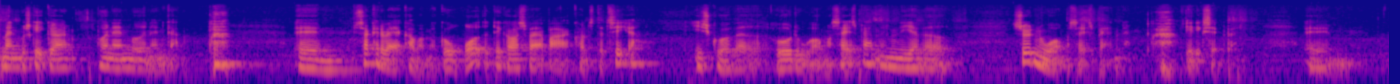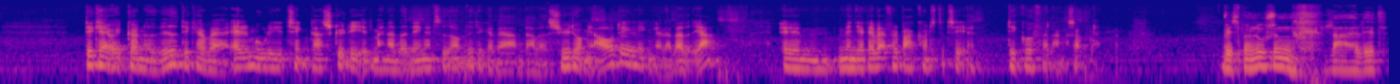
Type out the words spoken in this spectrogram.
man måske gøre på en anden måde en anden gang. øhm, så kan det være, at jeg kommer med god råd. Det kan også være bare at konstatere, i skulle have været 8 uger om at sagsbehandle, men I har været 17 uger om at sagsbehandle. Et eksempel. Øhm, det kan jeg jo ikke gøre noget ved. Det kan være alle mulige ting, der er skyld i, at man har været længere tid om det. Det kan være, at der har været sygdom i afdelingen, eller hvad ved jeg. Øhm, men jeg kan i hvert fald bare konstatere, at det er gået for langsomt. Hvis man nu sådan leger lidt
